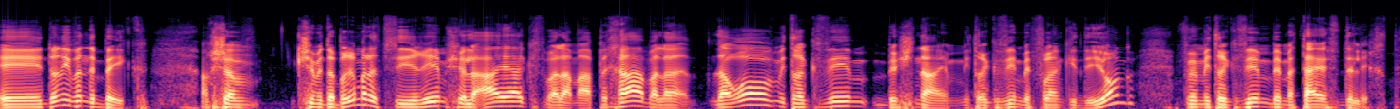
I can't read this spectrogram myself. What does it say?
אה, דוני ון דה בייק. עכשיו, כשמדברים על הצעירים של אייקס ועל המהפכה, אבל לרוב מתרכזים בשניים, מתרכזים בפרנקי דה יונג ומתרכזים במתיאס דה ליכט.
